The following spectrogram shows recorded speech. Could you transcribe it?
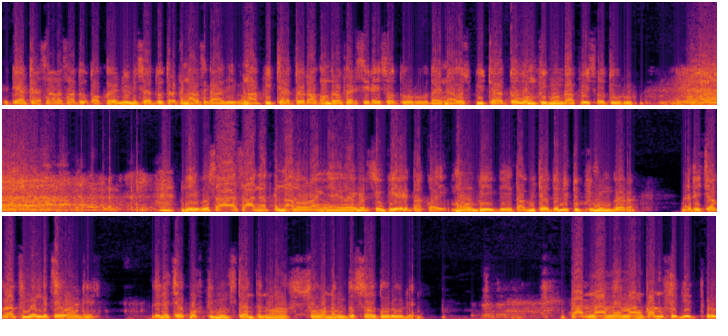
Jadi ada salah satu tokoh Indonesia itu terkenal sekali. Nak pidato ra kontroversi ra iso turu, tapi nak wis pidato wong bingung kabeh iso turu. Niku saya sangat kenal orangnya. Saya supir takoi, mau bibi, tak pidato ini bingung gara. Nah dijawab bingung kecewa deh. Dan jawab wah bingung sedanten wah sewenang itu iso turu deh. Karena memang konflik itu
